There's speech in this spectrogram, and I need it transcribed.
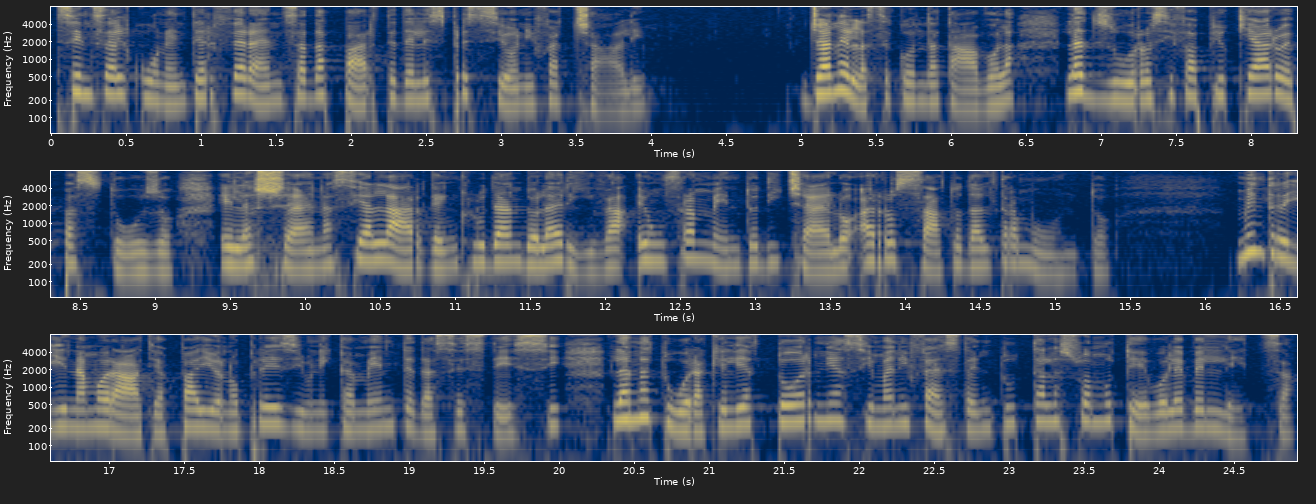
senza alcuna interferenza da parte delle espressioni facciali. Già nella seconda tavola l'azzurro si fa più chiaro e pastoso e la scena si allarga includendo la riva e un frammento di cielo arrossato dal tramonto. Mentre gli innamorati appaiono presi unicamente da se stessi, la natura che li attornia si manifesta in tutta la sua mutevole bellezza.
